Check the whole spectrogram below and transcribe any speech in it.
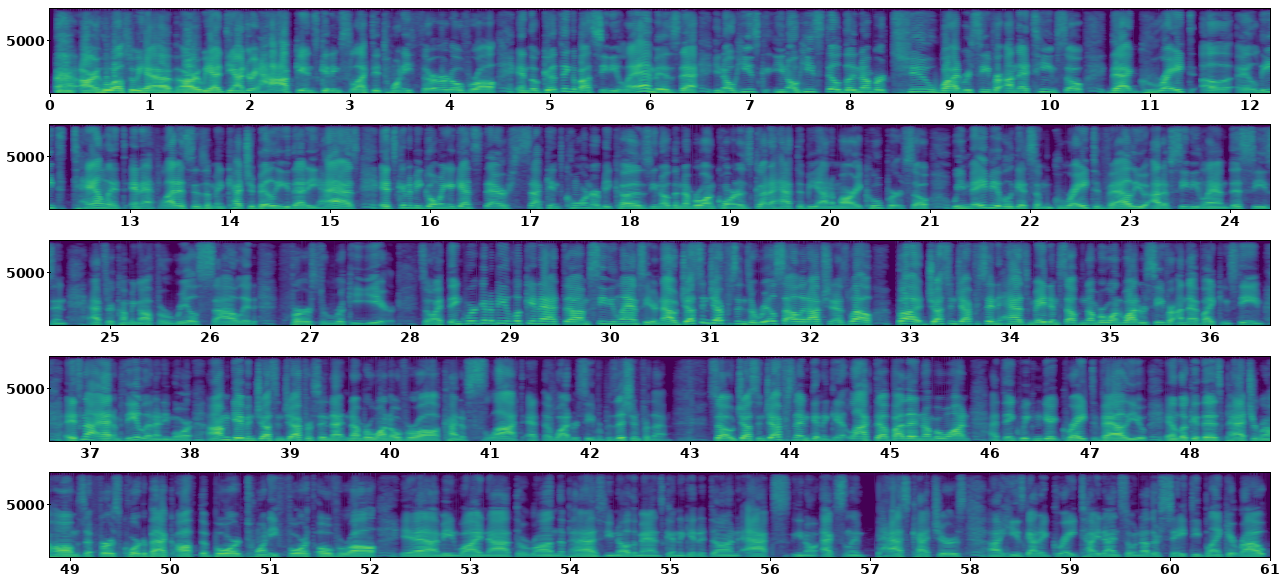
All right, who else do we have? All right, we had DeAndre Hopkins getting selected 23rd overall. And the good thing about CeeDee Lamb is that, you know, he's you know, he's still the number 2 wide receiver on that team. So that great uh, elite talent and athleticism and catchability that he has, it's going to be going against their second corner because, you know, the number 1 corner is going to have to be on Amari Cooper. So we may be able to get some great value out of CeeDee Lamb this season after coming off a real solid first rookie year. So I think we're going to be looking at um, CeeDee Lamb's here. Now, Justin Jefferson's a real solid option as well, but Justin Jefferson has made himself number one wide receiver on that Vikings team. It's not Adam Thielen anymore. I'm giving Justin Jefferson that number one overall kind of slot at the wide receiver position for them. So Justin Jefferson going to get locked up by that number one. I think we can get great value. And look at this, Patrick Mahomes, the first quarterback off the board, 24th overall. Yeah, I mean, why not the run, the pass? You know the man's going to get it done. Acts, you know, excellent pass catchers. Uh, he's got a great tight end, so another safety blanket route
